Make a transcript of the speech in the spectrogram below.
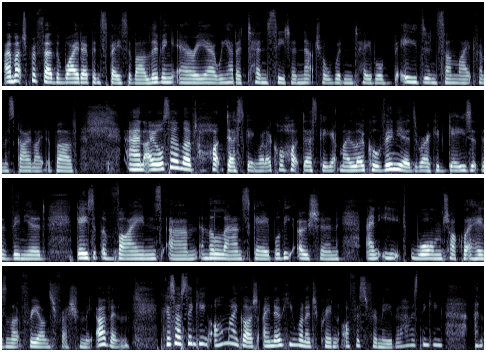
I much preferred the wide open space of our living area. We had a 10 seater natural wooden table bathed in sunlight from a sky skylight above. And I also loved hot desking, what I call hot desking at my local vineyards, where I could gaze at the vineyard, gaze at the vines um, and the landscape or the ocean, and eat warm chocolate hazelnut friands fresh from the oven. Because I was thinking, oh my gosh, I know he wanted to create an office for me, but I was thinking, an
